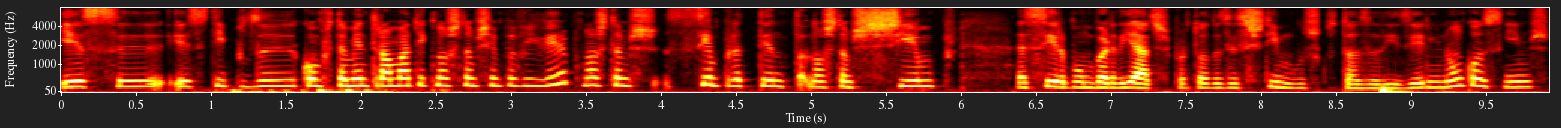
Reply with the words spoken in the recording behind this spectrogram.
esse, esse tipo de comportamento traumático que nós estamos sempre a viver, porque nós estamos sempre a tentar, nós estamos sempre a ser bombardeados por todos esses estímulos que tu estás a dizer e não conseguimos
